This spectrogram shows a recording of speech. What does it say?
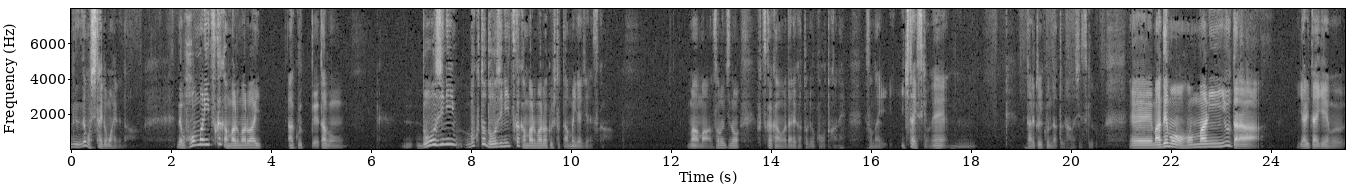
ででもしたいと思わへんねんな。でもほんまに5日間丸々空い空くって多分、同時に、僕と同時に5日間丸々空く人ってあんまりいないじゃないですか。まあまあ、そのうちの2日間は誰かと旅行とかね、そんな行きたいですけどね。誰と行くんだという話ですけど。えー、まあでも、ほんまに言うたら、やりたいゲーム、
